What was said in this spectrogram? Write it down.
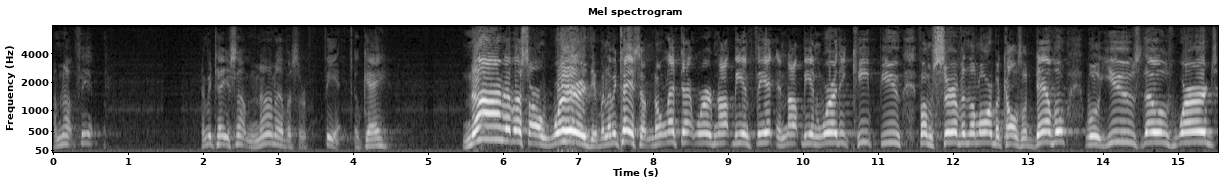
I'm not fit. Let me tell you something. None of us are fit, okay? None of us are worthy. But let me tell you something. Don't let that word not being fit and not being worthy keep you from serving the Lord because the devil will use those words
